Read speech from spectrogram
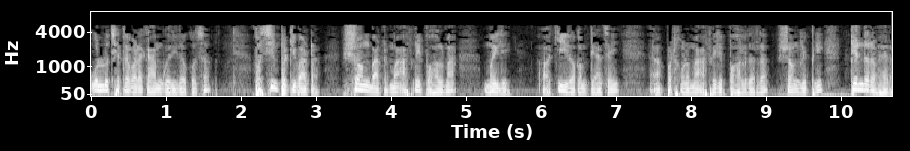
ओल्लो क्षेत्रबाट काम गरिरहेको छ। पश्चिमपट्टिबाट संघबाट म आफ्नै पहलमा मैले केही रकम त्यहाँ चाहिँ पठाउनमा आफैले पहल गरेर संघले पनि टेन्डर भएर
